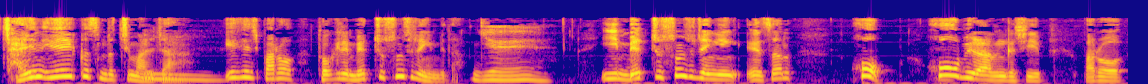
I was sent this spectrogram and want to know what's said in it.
자연 이외의 것은 넣지 말자. 음. 이게 바로 독일의 맥주 순수령입니다. 예. 이 맥주 순수령에서는 호흡, 호흡이라는 것이 바로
